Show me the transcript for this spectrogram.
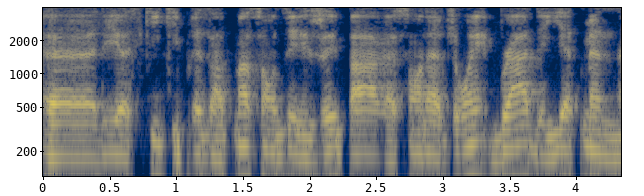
Euh, les Huskies qui présentement sont dirigés par son adjoint Brad Yetman.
